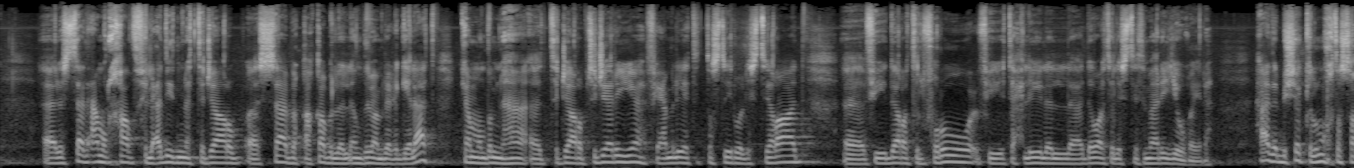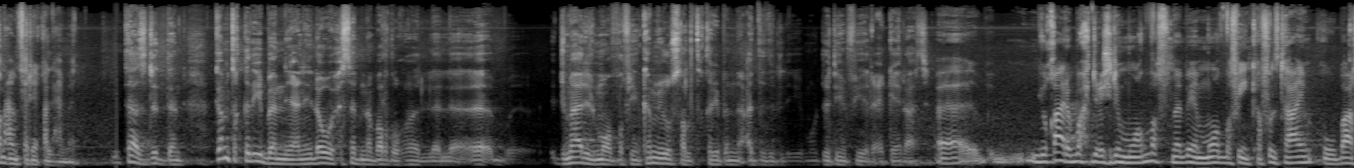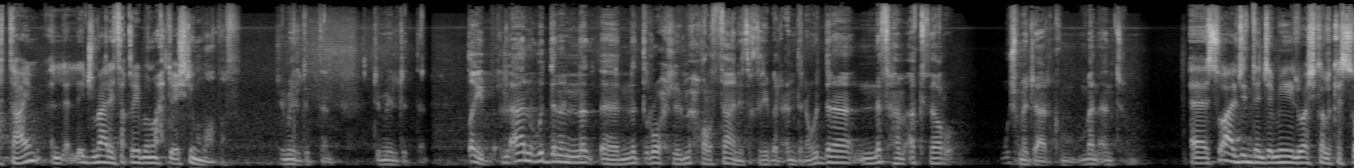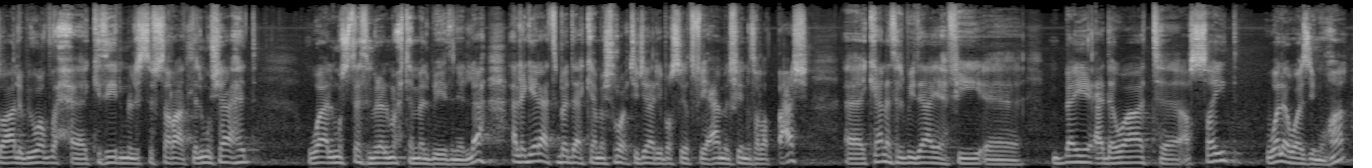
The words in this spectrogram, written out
آه، الأستاذ عمرو خاض في العديد من التجارب السابقة قبل الانضمام للعقيلات كان من ضمنها تجارب تجارية في عملية التصدير والاستيراد في إدارة الفروع في تحليل الأدوات الاستثمارية وغيره هذا بشكل مختصر عن فريق العمل ممتاز جدا. كم تقريبا يعني لو حسبنا برضو إجمالي الموظفين كم يوصل تقريبا عدد اللي موجودين في العقيلات؟ آه، يقارب 21 موظف ما بين موظفين ك full time و part time. الإجمالي تقريبا 21 موظف. جميل جدا جميل جدا. طيب الآن ودنا نروح للمحور الثاني تقريبا عندنا. ودنا نفهم أكثر وش مجالكم من أنتم؟ آه، سؤال جدا جميل واشكر لك السؤال وبيوضح كثير من الاستفسارات للمشاهد. والمستثمر المحتمل بإذن الله. العقيلات بدأ كمشروع تجاري بسيط في عام 2013 آه، كانت البداية في آه، بيع أدوات آه، الصيد ولوازمها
